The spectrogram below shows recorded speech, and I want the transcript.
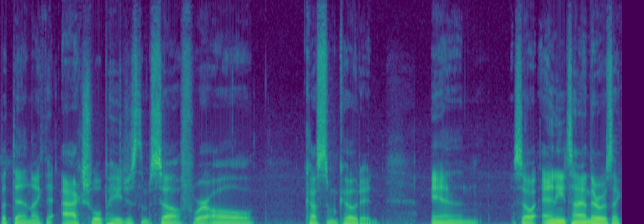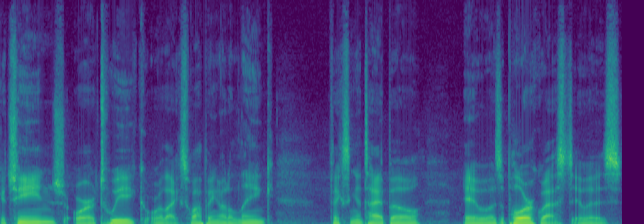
but then like the actual pages themselves were all custom coded. And so anytime there was like a change or a tweak or like swapping out a link fixing a typo it was a pull request. It was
